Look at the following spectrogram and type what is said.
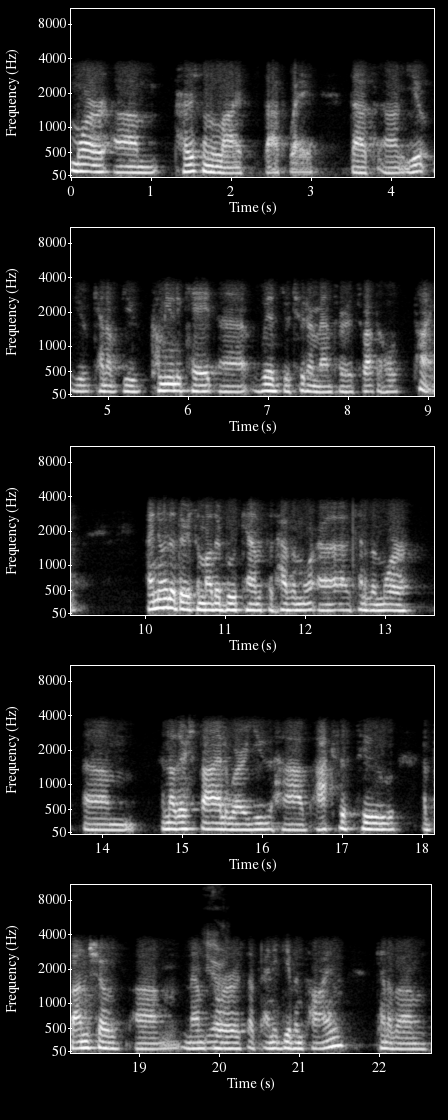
more um, personalized that way. That um, you you kind of you communicate uh, with your tutor mentor throughout the whole time. I know that there are some other boot camps that have a more uh, kind of a more um, another style where you have access to a bunch of um, mentors yeah. at any given time, kind of um,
